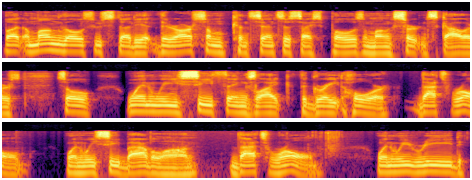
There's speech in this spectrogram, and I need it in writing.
but among those who study it, there are some consensus, I suppose, among certain scholars. So when we see things like the great whore, that's Rome. When we see Babylon, that's Rome when we read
